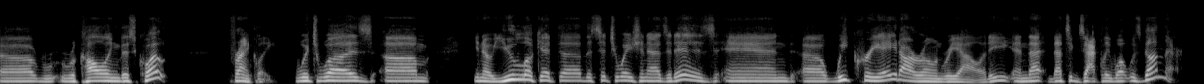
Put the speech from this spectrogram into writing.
uh, recalling this quote, frankly, which was um, you know you look at uh, the situation as it is and uh, we create our own reality and that that's exactly what was done there.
